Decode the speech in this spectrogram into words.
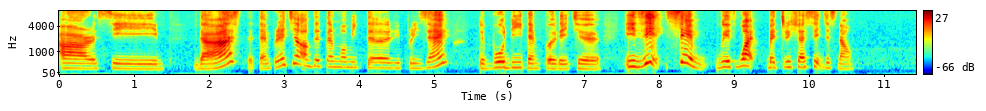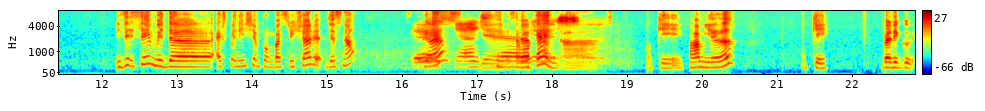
are same. Thus, the temperature of the thermometer represent the body temperature. Is it same with what Batrisha said just now? Is it same with the explanation from Batrisha just now? Yes. Yes. Yes, sama kan? Ah. Okay, faham ya? Okay, very good.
